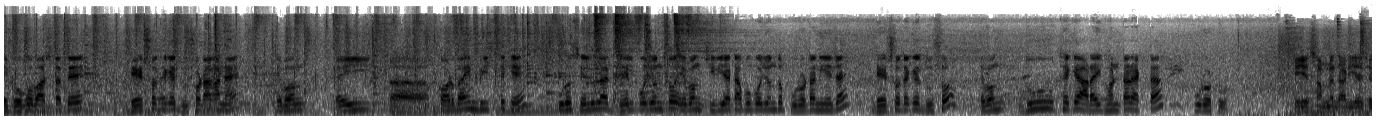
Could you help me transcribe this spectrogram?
এই গোগো বাসটাতে দেড়শো থেকে দুশো টাকা নেয় এবং এই করবাইন বিচ থেকে পুরো সেলুলার জেল পর্যন্ত এবং চিড়িয়া টাপু পর্যন্ত পুরোটা নিয়ে যায়। দেড়শো থেকে দুশো এবং দু থেকে আড়াই ঘণ্টার একটা পুরো ট্যুর এই যে সামনে দাঁড়িয়ে আছে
